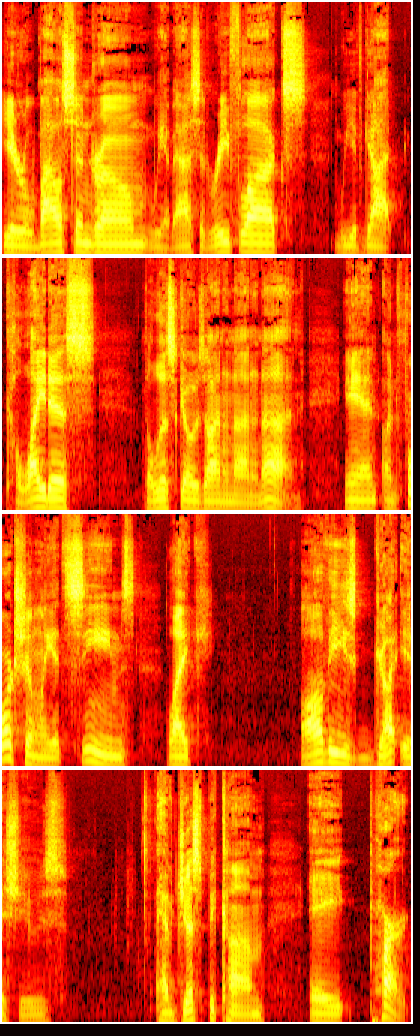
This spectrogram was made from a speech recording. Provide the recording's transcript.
irritable bowel syndrome, we have acid reflux, we have got colitis. The list goes on and on and on. And unfortunately, it seems like all these gut issues have just become a part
